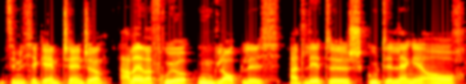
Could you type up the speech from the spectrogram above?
ein ziemlicher Gamechanger. Aber er war früher unglaublich athletisch, gute Länge auch,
